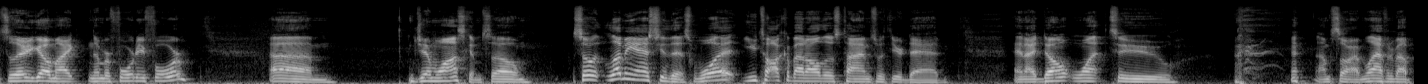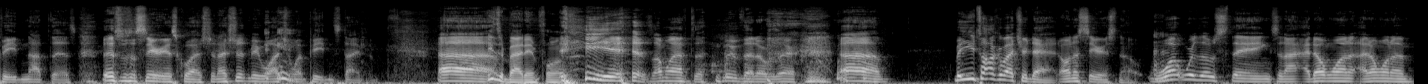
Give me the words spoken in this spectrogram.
So there you go, Mike. Number forty-four, um, Jim Waskom. So, so let me ask you this: What you talk about all those times with your dad, and I don't want to. I'm sorry, I'm laughing about Pete, not this. This was a serious question. I shouldn't be watching what Pete's typing. Uh, He's a bad influence. he is. I'm gonna have to move that over there. Uh, but you talk about your dad on a serious note. What were those things? And I, I don't want I don't want to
